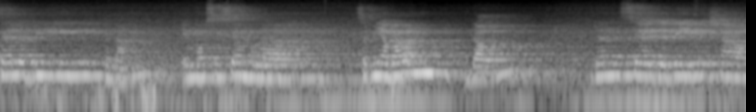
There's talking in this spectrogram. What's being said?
saya lebih tenang. Emosi saya mulai barang down dan saya jadi macam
